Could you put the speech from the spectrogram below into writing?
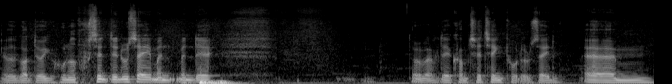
jeg ved godt, det var ikke 100% det, du sagde, men, men det, det var i hvert fald det, jeg kom til at tænke på, da du sagde det. Øhm,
